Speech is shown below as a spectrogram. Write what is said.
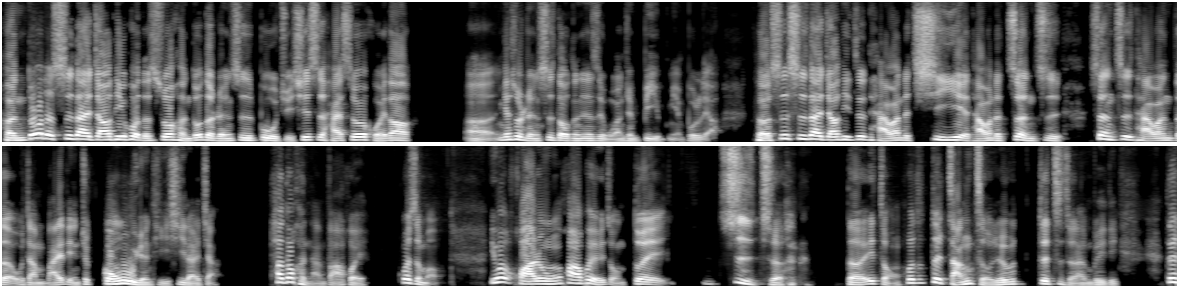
很多的世代交替，或者是说很多的人事布局，其实还是会回到。呃，应该说人事斗争这件事完全避免不了。可是世代交替，这台湾的企业、台湾的政治，甚至台湾的，我讲白一点，就公务员体系来讲，它都很难发挥。为什么？因为华人文化会有一种对智者的一种，或者对长者，我觉得对智者来不一定，对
